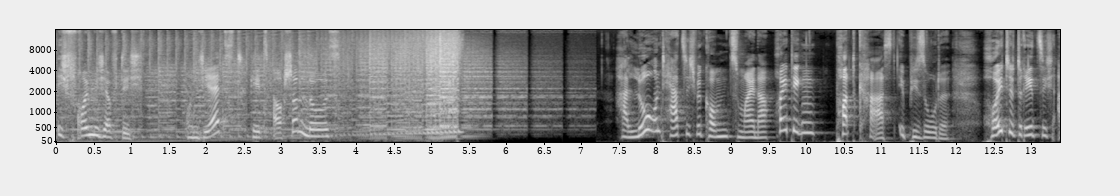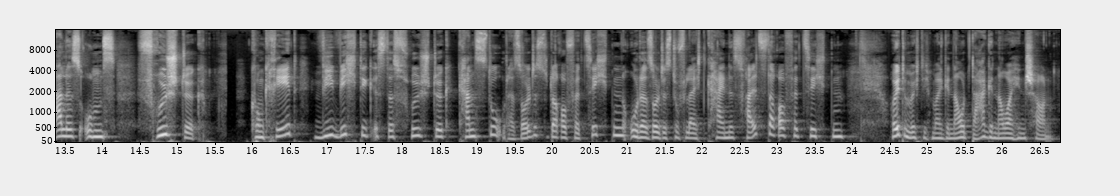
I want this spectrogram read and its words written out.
Ich freue mich auf dich. Und jetzt geht's auch schon los. Hallo und herzlich willkommen zu meiner heutigen Podcast-Episode. Heute dreht sich alles ums Frühstück. Konkret, wie wichtig ist das Frühstück? Kannst du oder solltest du darauf verzichten oder solltest du vielleicht keinesfalls darauf verzichten? Heute möchte ich mal genau da genauer hinschauen.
